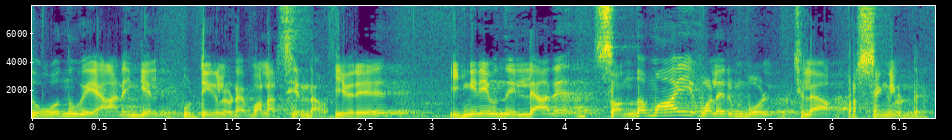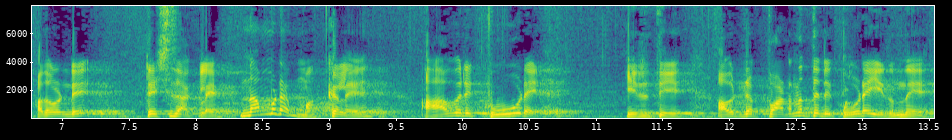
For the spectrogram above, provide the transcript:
തോന്നുകയാണെങ്കിൽ കുട്ടികളുടെ വളർച്ചയുണ്ടാവും ഇവർ ഇങ്ങനെയൊന്നും ഇല്ലാതെ സ്വന്തമായി വളരുമ്പോൾ ചില പ്രശ്നങ്ങളുണ്ട്. അതുകൊണ്ട് രക്ഷിതാക്കളെ നമ്മുടെ മക്കളെ അവർ കൂടെ ഇരുത്തി അവരുടെ പഠനത്തിൽ കൂടെ ഇരുന്ന്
